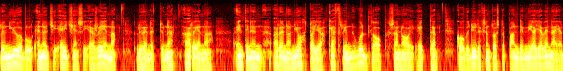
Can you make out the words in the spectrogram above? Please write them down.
Renewable Energy Agency Arena, lyhennettynä Arena, Entinen Arenan johtaja Catherine Woodthorpe sanoi, että COVID-19-pandemia ja Venäjän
